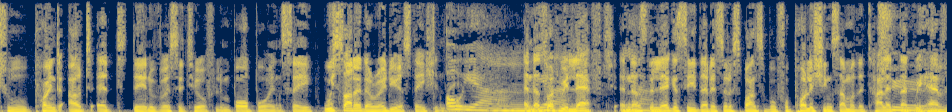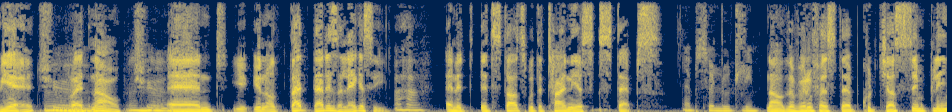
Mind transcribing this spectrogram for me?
to point out at the University of Limpopo and say, we started a radio station. there." Oh, yeah. And that's what we left. And that's the legacy that is responsible for polishing some of the talent that we have here right now. And, you, you know, that, that is a legacy. Uh-huh. And it, it starts with the tiniest steps. Absolutely Now, the very first step could just simply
